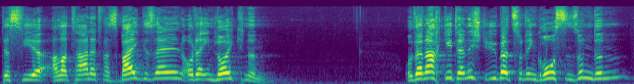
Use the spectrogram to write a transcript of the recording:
dass wir Allah etwas beigesellen oder ihn leugnen. Und danach geht er nicht über zu den großen Sünden,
